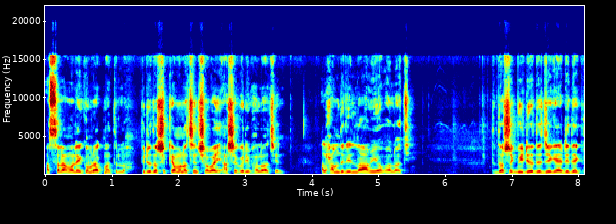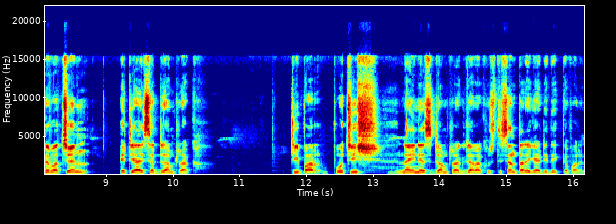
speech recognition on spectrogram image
আসসালামু আলাইকুম রাহমাতুল্লাহ। প্রিয় দর্শক, কেমন আছেন সবাই? আশা করি ভালো আছেন। আলহামদুলিল্লাহ, আমিও ভালো আছি। তো দর্শক, ভিডিওতে যে গাড়িটি দেখতে পাচ্ছেন, এটি আইসার ড্রাম ট্রাক। টিপার পঁচিশ নাইন এস ড্রাম ট্রাক যারা খুঁজতেছেন, তারা এই গাড়িটি দেখতে পারেন।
